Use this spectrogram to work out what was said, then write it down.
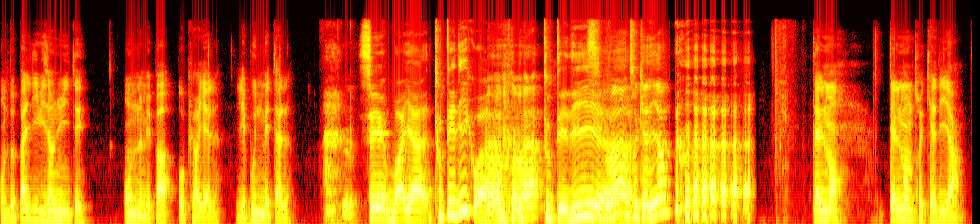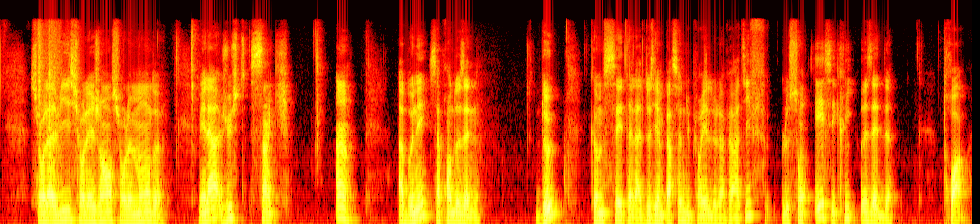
on ne peut pas le diviser en unités. On ne le met pas au pluriel, les bouts de métal. C'est, bah, il y a, tout est dit quoi. Euh, Voilà. Tout est dit. Sylvain, euh, un truc à dire? Tellement, tellement de trucs à dire sur la vie, sur les gens, sur le monde. Mais là, juste 5. 1. Abonné, ça prend deux N. 2. Comme c'est à la deuxième personne du pluriel de l'impératif, le son E s'écrit EZ. 3.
